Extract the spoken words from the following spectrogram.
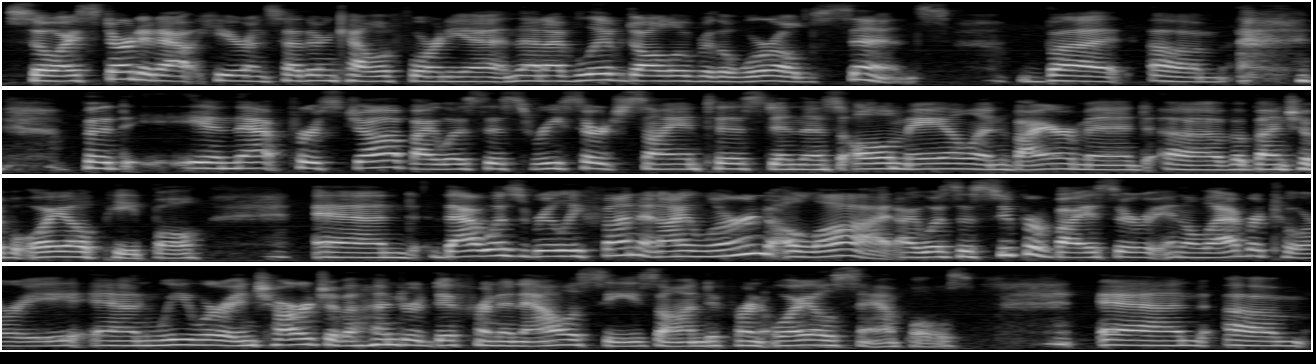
So I started out here in Southern California, and then I've lived all over the world since but um, but in that first job, I was this research scientist in this all male environment of a bunch of oil people, and that was really fun. And I learned a lot. I was a supervisor in a laboratory, and we were in charge of a hundred different analyses on different oil samples, and um,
